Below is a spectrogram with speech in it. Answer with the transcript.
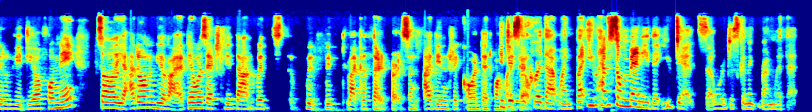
little video for me so yeah i don't want to be a liar that was actually done with with with like a third person i didn't record that one you didn't myself record that one, but you have so many that you did. So we're just going to run with it.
